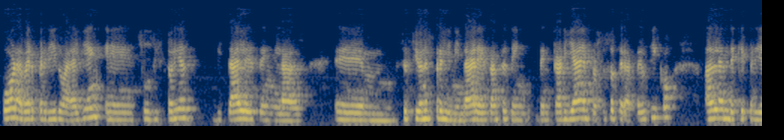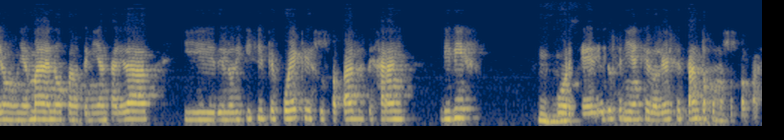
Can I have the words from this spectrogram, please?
por haber perdido a alguien, eh, sus historias vitales en las em, sesiones preliminares, antes de, entrar ya en proceso terapéutico, hablan de que perdieron a un hermano cuando tenían tal edad y de lo difícil que fue que sus papás les dejaran vivir, porque ellos tenían que dolerse tanto como sus papás.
